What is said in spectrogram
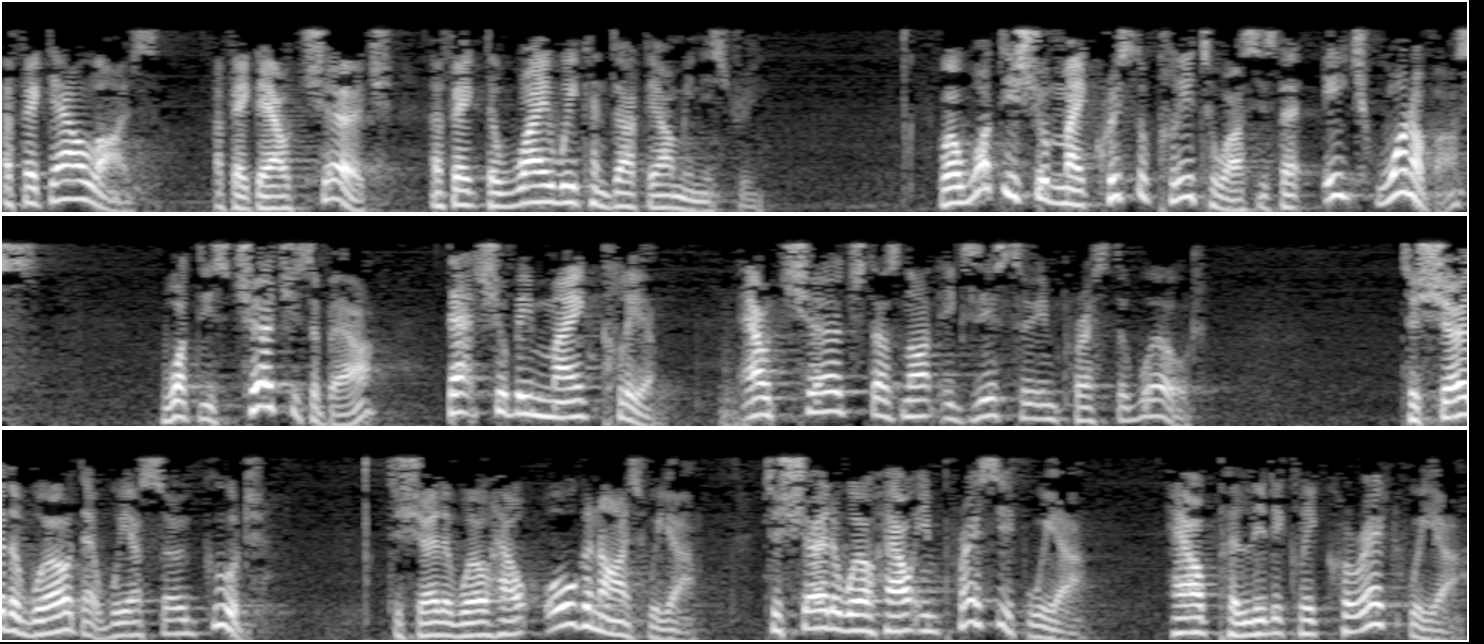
affect our lives, affect our church, affect the way we conduct our ministry? Well, what this should make crystal clear to us is that each one of us, what this church is about, that should be made clear. Our church does not exist to impress the world, to show the world that we are so good, to show the world how organized we are, to show the world how impressive we are, how politically correct we are.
